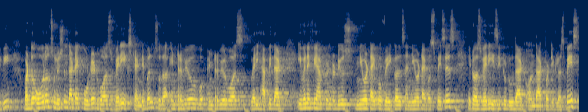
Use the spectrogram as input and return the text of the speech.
ev but the overall solution that i coded was very extendable. So the interviewer interviewer was very happy that even if you have to introduce newer type of vehicles and newer type of spaces it was very easy to do that on that particular space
